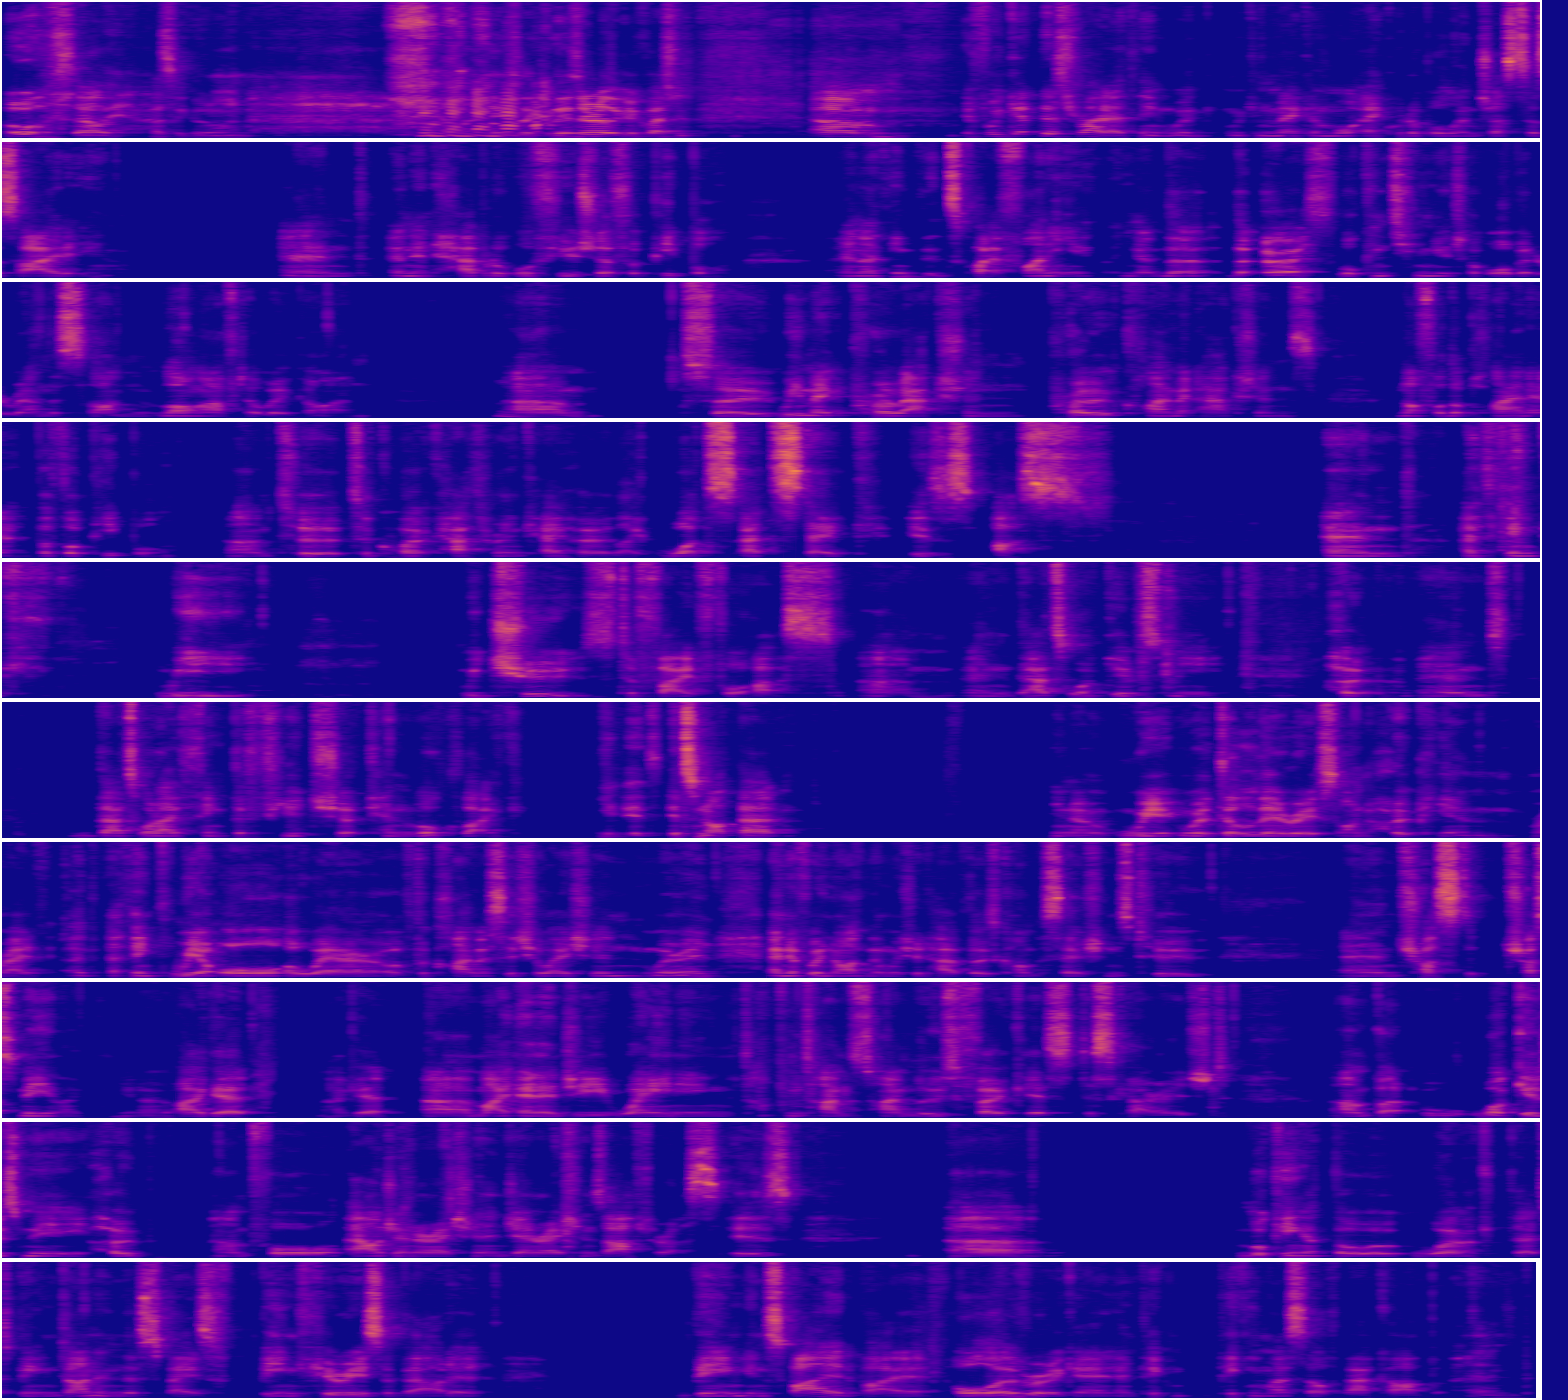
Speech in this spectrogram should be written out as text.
Oh, Sally, that's a good one. these, are, these are really good questions. Um, if we get this right, I think we, we can make a more equitable and just society and an inhabitable future for people. And I think it's quite funny, you know, the, the Earth will continue to orbit around the sun long after we're gone. Mm. Um, so we make pro action, pro climate actions, not for the planet, but for people. Um, to, to quote Catherine Cahill, like what's at stake is us. And I think we we choose to fight for us, um, and that's what gives me hope, and that's what I think the future can look like. It, it's not that you know we, we're delirious on hopium, right? I, I think we are all aware of the climate situation we're in, and if we're not, then we should have those conversations too. And trust trust me, like you know, I get I get uh, my energy waning t- from time to time, lose focus, discouraged. Um, but what gives me hope um, for our generation and generations after us is uh, looking at the work that's being done in this space, being curious about it, being inspired by it all over again, and pick, picking myself back up and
